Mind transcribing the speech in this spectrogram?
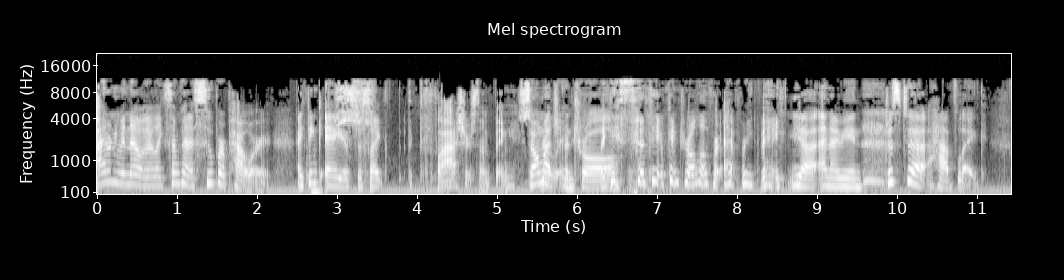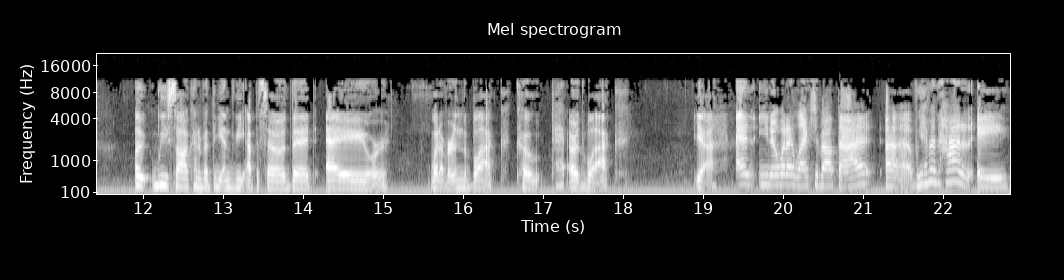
I don't even know. They're like some kind of superpower. I think A is just like the Flash or something. So much control. Like they they have control over everything. Yeah, and I mean, just to have like, uh, we saw kind of at the end of the episode that A or whatever in the black coat or the black, yeah, And you know what I liked about that? Uh, we haven't had an A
